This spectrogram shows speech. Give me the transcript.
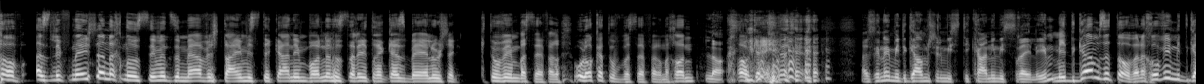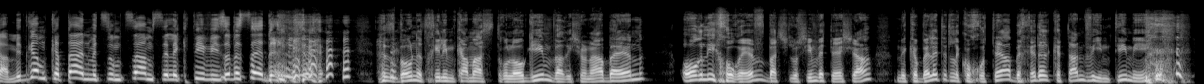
טוב, אז לפני שאנחנו עושים את זה 102 מיסטיקנים, בואו ננסה להתרכז באלו שכתובים בספר. הוא לא כתוב בספר, נכון? לא. אוקיי. אז הנה מדגם של מיסטיקנים ישראלים. מדגם זה טוב, אנחנו אוהבים מדגם. מדגם קטן, מצומצם, סלקטיבי, זה בסדר. אז בואו נתחיל עם כמה אסטרולוגים, והראשונה בהן, אורלי חורב, בת 39, מקבלת את לקוחותיה בחדר קטן ואינטימי,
